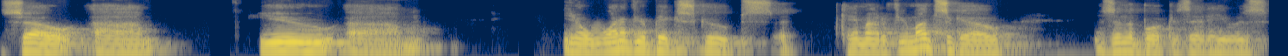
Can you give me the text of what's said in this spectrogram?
So um, you, um, you know, one of your big scoops that came out a few months ago is in the book is that he was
